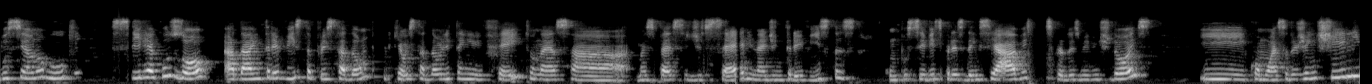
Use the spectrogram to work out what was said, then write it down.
Luciano Huck se recusou a dar entrevista para o Estadão, porque o Estadão ele tem feito nessa uma espécie de série né, de entrevistas com possíveis presidenciáveis para 2022, e como essa do Gentili,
